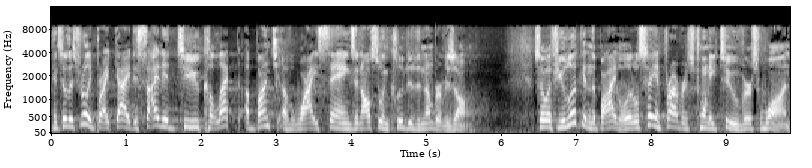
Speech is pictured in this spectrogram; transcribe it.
And so this really bright guy decided to collect a bunch of wise sayings and also included a number of his own. So if you look in the Bible, it'll say in Proverbs 22 verse 1,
